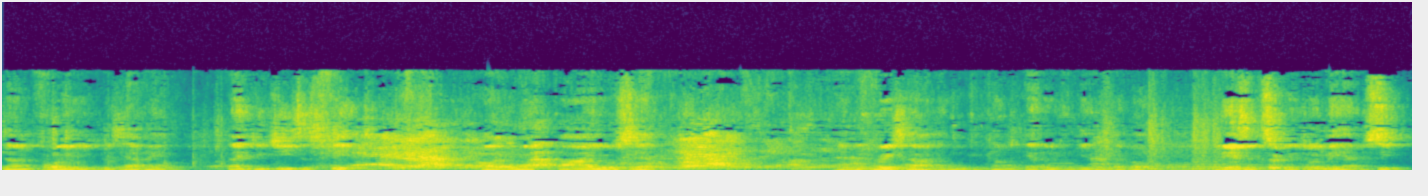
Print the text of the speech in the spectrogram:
Done for you, you can just have a thank you, Jesus fit. All right by yourself. And we praise God that when we can come together, we can give him the glory. It is a certain joy. You may have a seat.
